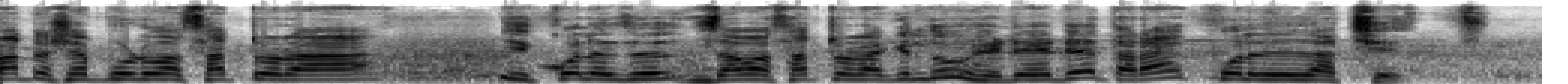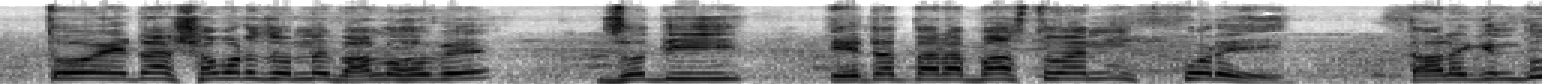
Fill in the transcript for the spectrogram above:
মাদ্রাসা পড়ুয়া ছাত্ররা, এই কলেজে যাওয়া ছাত্ররা কিন্তু হেঁটে হেঁটে তারা কলেজে যাচ্ছে। তো এটা সবার জন্য ভালো হবে। যদি এটা তারা বাস্তবায়ন করে, তাহলে কিন্তু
